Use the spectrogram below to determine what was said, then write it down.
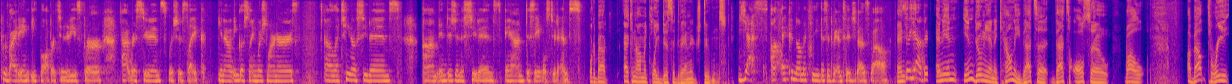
providing equal opportunities for at risk students, which is like, you know, English language learners, uh, Latino students, um, Indigenous students, and disabled students. What about economically disadvantaged students. Yes, uh, economically disadvantaged as well. And so yeah, and in in Doña Ana County, that's a that's also well about three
